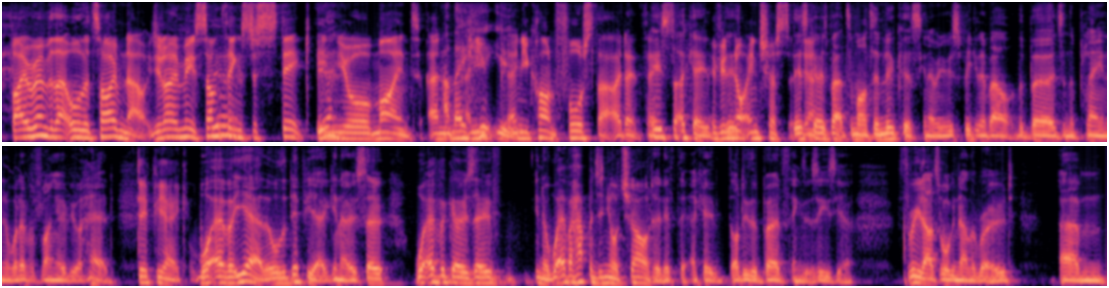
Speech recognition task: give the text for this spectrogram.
but I remember that all the time now. Do you know what I mean? Some Yeah. things just stick Yeah. in your mind, and, And they hit you. and you can't force that. I don't think. It's okay. if you're thi- not interested. This yeah. goes back to Martin Lucas. You know, when he was speaking about the birds and the plane and whatever flying over your head. dippy egg. whatever, yeah, all the dippy egg, you know. So whatever goes over, you know, whatever happens in your childhood. If they, okay, I'll do the bird things. It's easier. Three lads walking down the road. Um,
